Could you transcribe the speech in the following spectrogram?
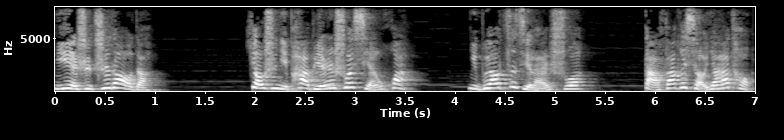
你也是知道的。要是你怕别人说闲话，你不要自己来说，打发个小丫头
